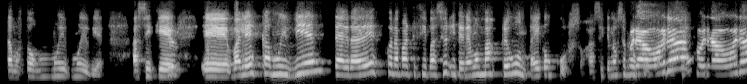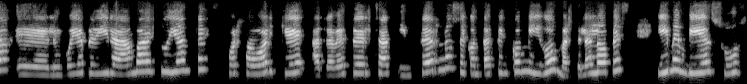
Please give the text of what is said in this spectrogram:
estamos todos muy, muy bien. Así que, eh, Valesca, muy bien, te agradezco la participación y tenemos más preguntas y concursos, así que no se Por ahora, por ahora, eh, les voy a pedir a ambas estudiantes por favor, que a través del chat interno se contacten conmigo, Marcela López, y me envíen sus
